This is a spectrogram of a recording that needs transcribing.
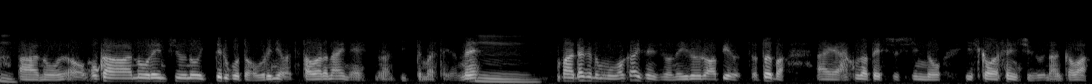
うんあの他の連中の言ってることは俺には伝わらないねなんて言ってましたけどね。うん。まあ、だけども、若い選手はね、いろいろアピール、例えば、えー函館出身の石川選手なんかは、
